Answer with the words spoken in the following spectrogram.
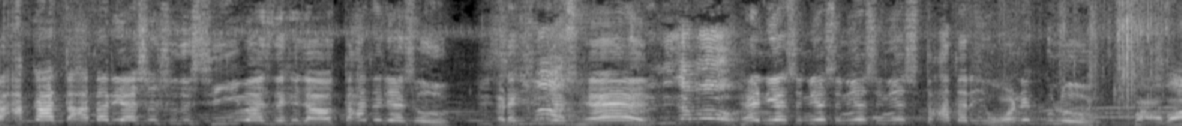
কাকা তাড়াতাড়ি আসো শুধু শিঙি মাছ দেখে যাও তাড়াতাড়ি আসো। এটা কি শিঙি মাছ? হ্যাঁ। হ্যাঁ নিয়ে আসো নিয়ে আসো নিয়ে আসো নিয়ে আসো তাড়াতাড়ি অনেকগুলো। বাবা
